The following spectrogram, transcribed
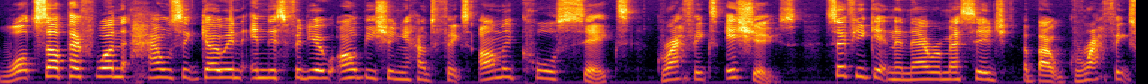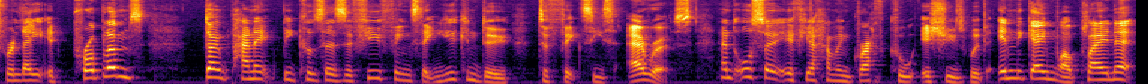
What's up everyone, how's it going? In this video I'll be showing you how to fix Armored Core 6 graphics issues. So if you're getting an error message about graphics related problems, don't panic because there's a few things that you can do to fix these errors. And also if you're having graphical issues within the game while playing it,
